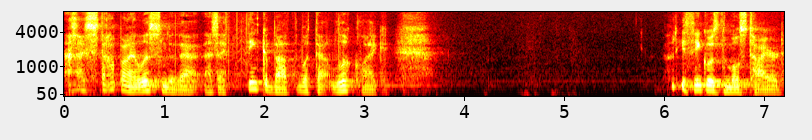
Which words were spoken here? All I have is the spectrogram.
as I stop and I listen to that, as I think about what that looked like, who do you think was the most tired?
